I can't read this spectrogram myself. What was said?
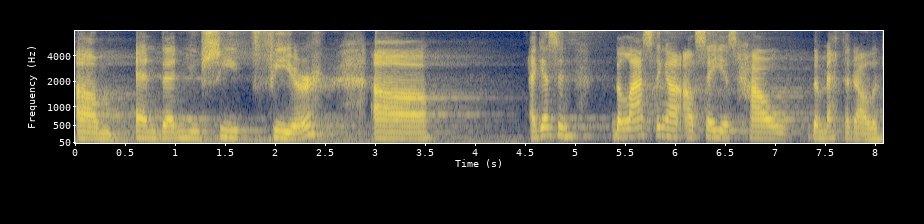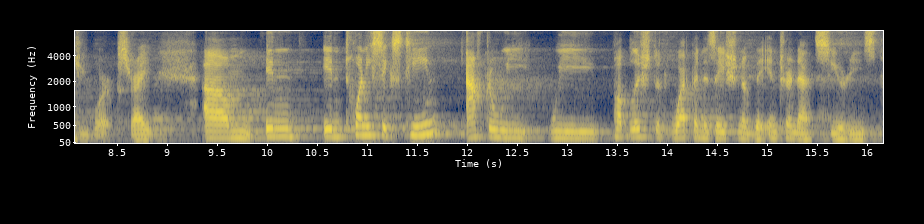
Um, and then you see fear. Uh, I guess in, the last thing I'll say is how the methodology works, right? Um, in, in 2016, after we we published the weaponization of the internet series,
